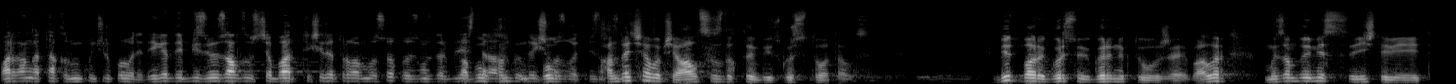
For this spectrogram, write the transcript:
барганга такыр мүмкүнчүлүк болбой атат эгерде биз өз алдыбызча барып текшере турган болсок өзүңүздөр билесиздер азыр күндө иш козгойт биздин кандайча вообще? Алсыздыкты биз көрсөтүп атабыз бүт баары көрүнүктүү уже. Алар мыйзамдуу эмес иштебейт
